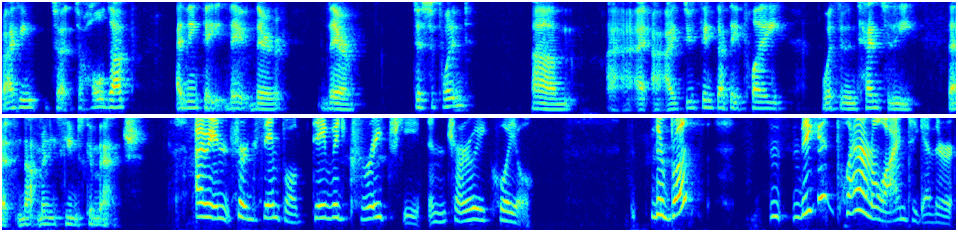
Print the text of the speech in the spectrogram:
but I think to, to hold up, I think they they they're they're disciplined. Um, I, I I do think that they play with an intensity that not many teams can match. I mean, for example, David Krejci and Charlie Coyle. They're both. They could play on a line together,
